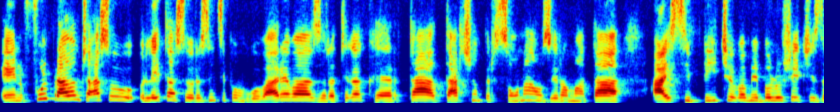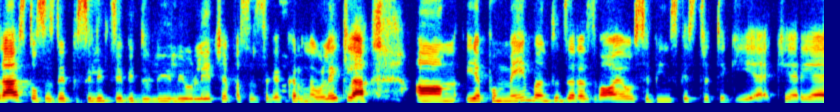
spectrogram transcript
In v pravem času leta se v resnici pogovarjava, zaradi tega, ker ta tarčna persona oziroma ta ICP, če vam je bolj všeč izraz, to se zdaj poselice vidulili v leče, pa sem se ga kar navlekla, um, je pomemben tudi za razvoj osebinske strategije, ker je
